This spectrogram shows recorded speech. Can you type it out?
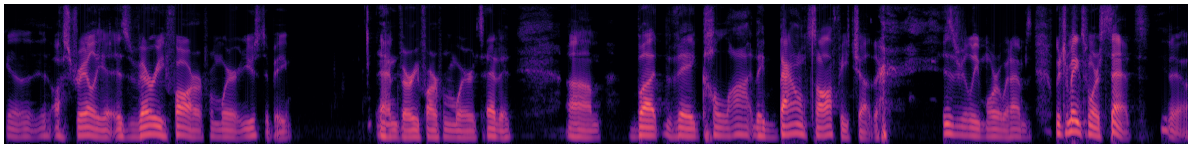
You know australia is very far from where it used to be and very far from where it's headed. Um, but they collide they bounce off each other is really more what happens which makes more sense you know.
